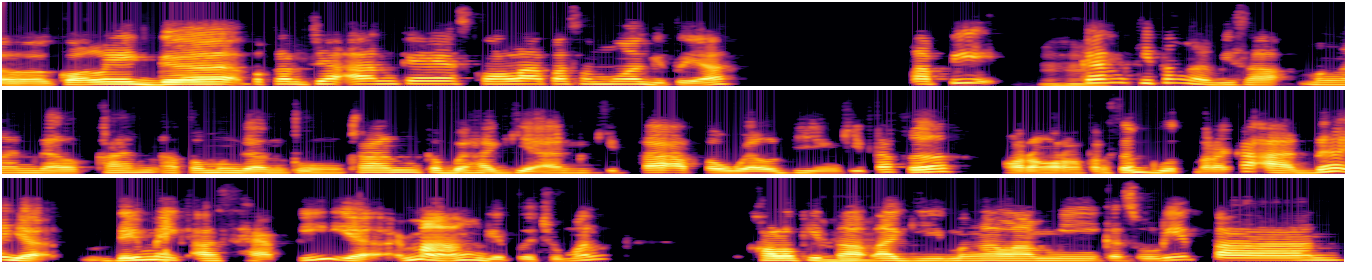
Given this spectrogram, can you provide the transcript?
eee, kolega, pekerjaan kek, sekolah, apa semua gitu ya. Tapi Mhm. kan kita nggak bisa mengandalkan atau menggantungkan kebahagiaan kita atau well-being kita ke orang-orang tersebut. Mereka ada ya they make us happy, ya emang gitu. Cuman kalau kita Mhm. lagi mengalami kesulitan,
